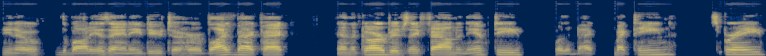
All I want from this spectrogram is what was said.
you know, the body as Annie due to her black backpack and the garbage they found an empty, or the back Bactine spray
